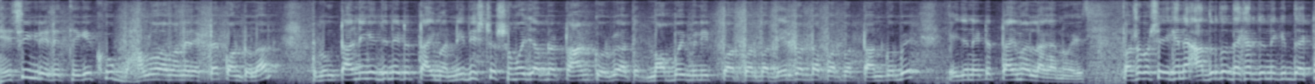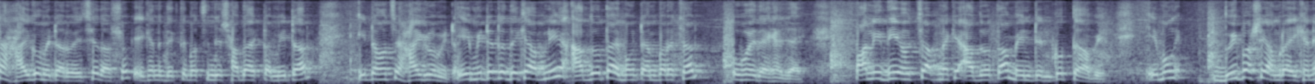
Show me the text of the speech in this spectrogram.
হেসিং রেটের থেকে খুব ভালো মানের একটা কন্ট্রোলার এবং টার্নিংয়ের জন্য এটা টাইমার নির্দিষ্ট সময় যে আপনার টার্ন করবে, অর্থাৎ নব্বই মিনিট পর পর বা দেড় ঘণ্টা পর পর টার্ন করবে, এই জন্য একটা টাইমার লাগানো হয়েছে। পাশাপাশি এখানে আর্দ্রতা দেখার জন্য কিন্তু একটা হাইগ্রোমিটার রয়েছে, দর্শক। এখানে দেখতে পাচ্ছেন যে সাদা একটা মিটার এটা হচ্ছে হাইগ্রোমিটার এই মিটারটা দেখে আপনি আর্দ্রতা এবং টেম্পারেচার উভয় দেখা যায়। পানি দিয়ে হচ্ছে আপনাকে আর্দ্রতা মেনটেন করতে হবে। এবং দুই পাশে আমরা এখানে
